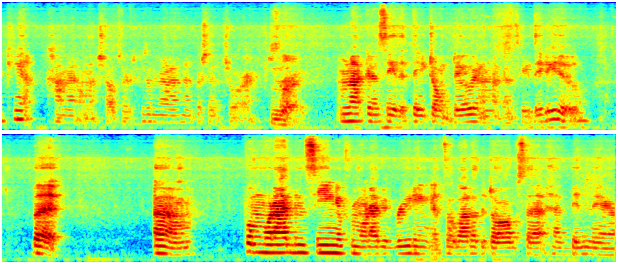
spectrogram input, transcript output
I can't comment on the shelters because I'm not 100 percent sure. So right I'm not gonna say that they don't do it. I'm not gonna say they do, but um, from what I've been seeing and from what I've been reading, it's a lot of the dogs that have been there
